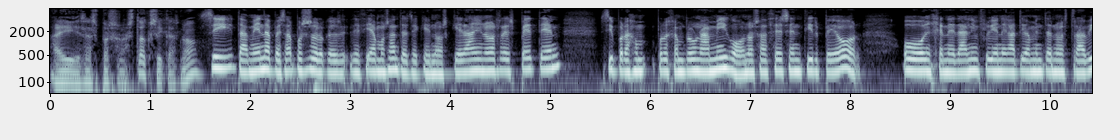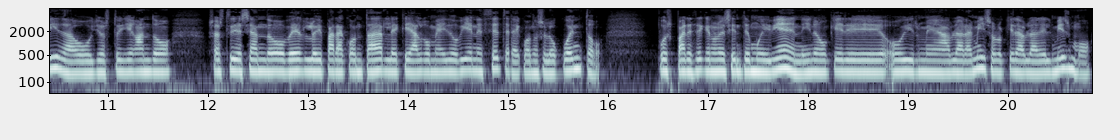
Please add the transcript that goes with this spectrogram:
hay esas personas tóxicas, ¿no? Sí, también a pesar, pues eso, lo que decíamos antes, de que nos quieran y nos respeten, si por, por ejemplo un amigo nos hace sentir peor o en general influye negativamente en nuestra vida o yo estoy llegando, o sea, estoy deseando verlo y para contarle que algo me ha ido bien, etcétera, y cuando se lo cuento, pues parece que no le siente muy bien y no quiere oírme hablar a mí, solo quiere hablar él mismo,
